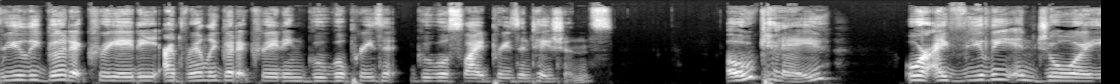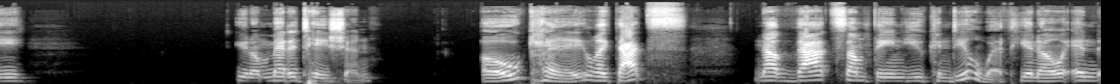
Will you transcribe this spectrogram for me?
really good at creating I'm really good at creating Google present Google slide presentations. Okay. Or I really enjoy you know, meditation. Okay, like that's now that's something you can deal with, you know, and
